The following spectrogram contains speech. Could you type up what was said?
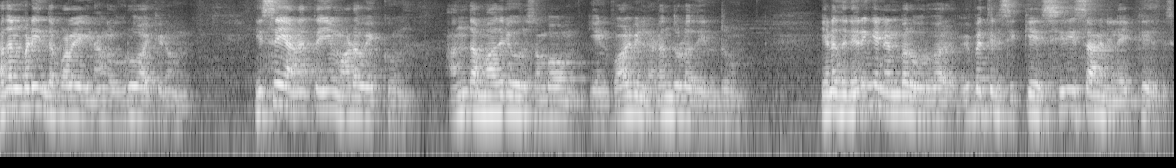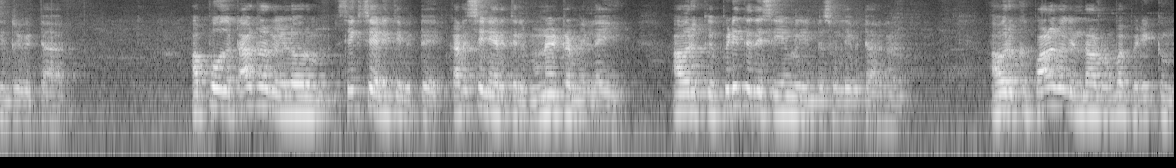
அதன்படி இந்த பாடலை நாங்கள் உருவாக்கினோம். இசை அனைத்தையும் ஆட வைக்கும் அந்த மாதிரி ஒரு சம்பவம் என் வாழ்வில் நடந்துள்ளது என்றும் எனது நெருங்கிய நண்பர் ஒருவர் விபத்தில் சிக்கிய சீரியஸான நிலைக்கு சென்று விட்டார். அப்போது டாக்டர்கள் எல்லோரும் சிகிச்சை அளித்துவிட்டு கடைசி நேரத்தில் முன்னேற்றம் இல்லை. அவருக்கு பிடித்ததை செய்யுங்கள் என்று சொல்லிவிட்டார்கள். அவருக்கு பாடல்கள் என்றால் ரொம்ப பிடிக்கும்.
